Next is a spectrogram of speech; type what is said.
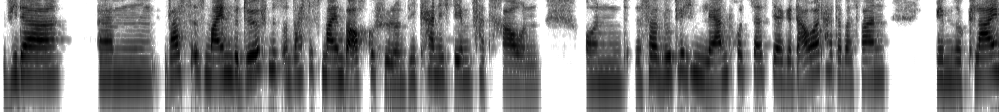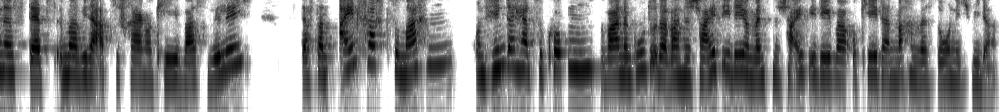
wieder ähm, was ist mein Bedürfnis und was ist mein Bauchgefühl und wie kann ich dem vertrauen. Und das war wirklich ein Lernprozess, der gedauert hat, aber es waren eben so kleine Steps, immer wieder abzufragen, okay, was will ich? Das dann einfach zu machen und hinterher zu gucken, war eine gute oder war eine Scheißidee. Und wenn es eine Scheißidee war, okay, dann machen wir es so nicht wieder.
